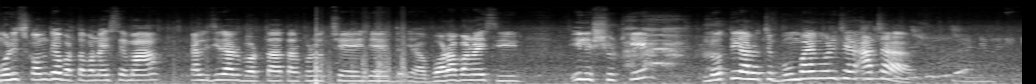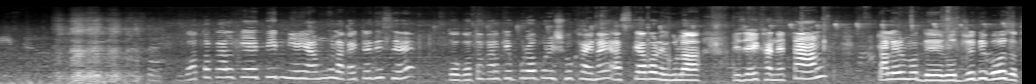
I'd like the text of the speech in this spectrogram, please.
মরিচ কম দিয়ে ভর্তা বানাইছে মা। কালিজিরার ভর্তা, তারপর হচ্ছে এই যে বড়া বানাইছি, ইলিশ শুটকির লতি আর হচ্ছে বোম্বাই মরিচের আচার। গতকালকে তিন নিয়ে আমগুলা কাটতে দিছে তো গতকালকে পুরোপুরি শুকায় নাই আজকে আবার এগুলা এই যে এখানে টাল টালের মধ্যে রোদ্রে দিব যত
